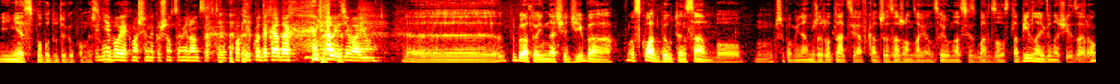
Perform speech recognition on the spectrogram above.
i nie z powodu tego pomysłu. Nie było jak maszyny krusząco-mielące, które po kilku dekadach dalej działają. Eee, Była to inna siedziba. No, skład był ten sam, bo mm, przypominam, że rotacja w kadrze zarządzającej u nas jest bardzo stabilna i wynosi zero.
